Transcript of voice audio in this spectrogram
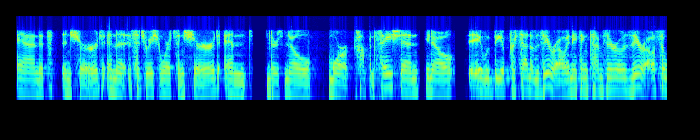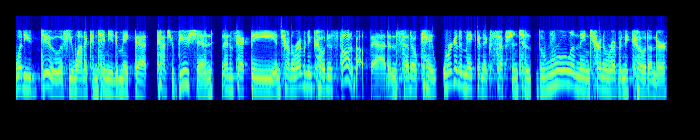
and it's insured, in a situation where it's insured and there's no more compensation, you know, it would be a percent of zero. Anything times zero is zero. So what do you do if you want to continue to make that contribution? And in fact, the Internal Revenue Code has thought about that and said, okay, we're going to make an exception to the rule in the Internal Revenue Code under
